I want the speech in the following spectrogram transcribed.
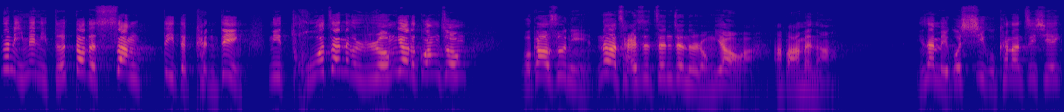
那里面你得到的上帝的肯定，你活在那个荣耀的光中。我告诉你，那才是真正的荣耀啊！阿爸们啊，你在美国矽谷看到这些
